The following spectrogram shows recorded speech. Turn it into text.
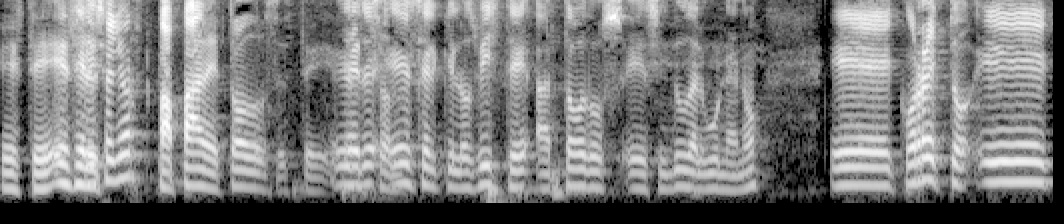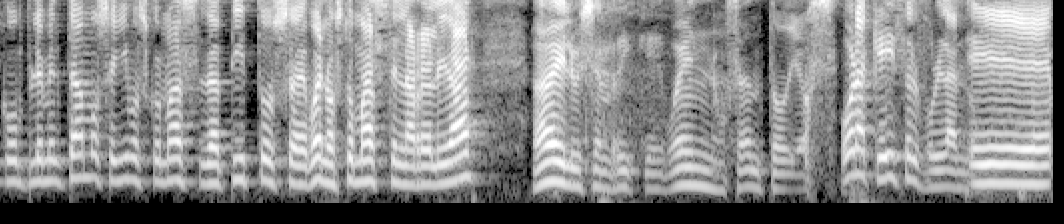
Este es Sí, el señor. papá de todos, este Es, el que los viste a todos, eh, sin duda alguna, ¿no? Eh, correcto. Eh, complementamos, seguimos con más datitos. eh, bueno, esto más en la realidad. Ay, Luis Enrique, bueno, santo Dios. Ahora qué hizo el fulano. Eh,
